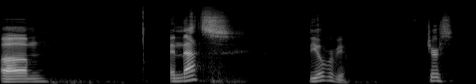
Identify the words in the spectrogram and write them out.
Um, and that's the overview. Cheers.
